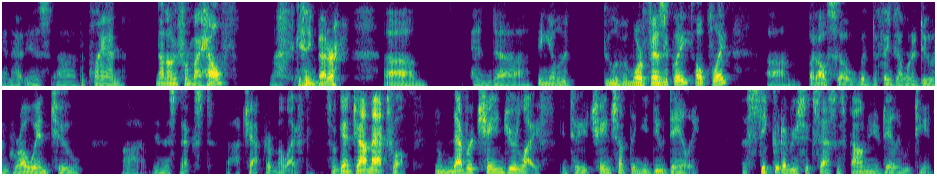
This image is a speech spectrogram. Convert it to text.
and that is uh, the plan. Not only for my health, getting better, um, and uh, being able to do a little bit more physically, hopefully, um, but also with the things I want to do and grow into uh, in this next chapter of my life. So again, John Maxwell. You'll never change your life until you change something you do daily. The secret of your success is found in your daily routine.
